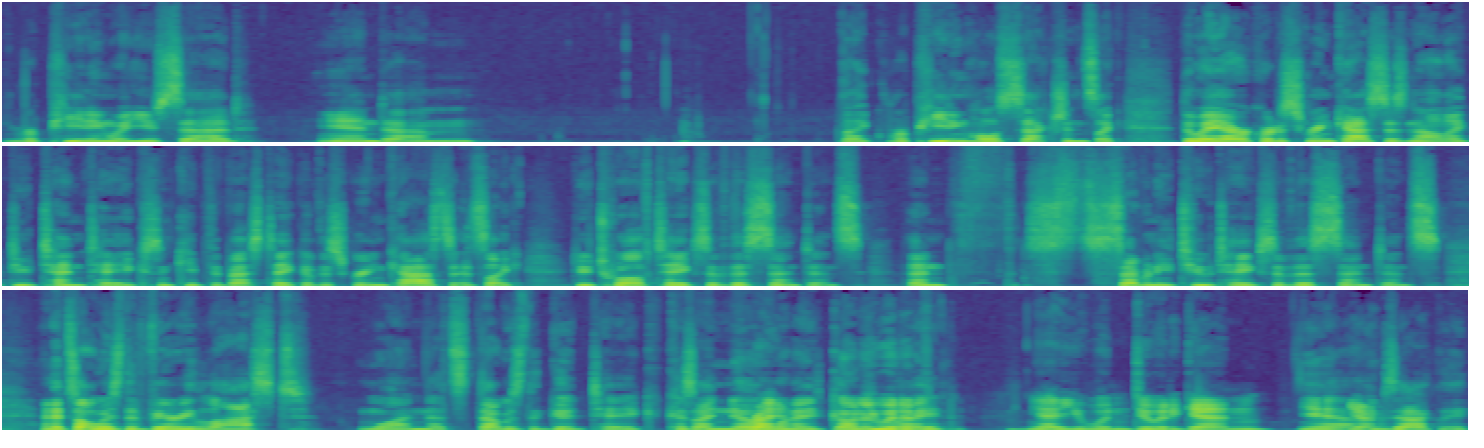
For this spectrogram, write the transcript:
repeating what you said and um, like repeating whole sections. Like the way I record a screencast is not like do 10 takes and keep the best take of the screencast. It's like do 12 takes of this sentence, then th- 72 takes of this sentence. And it's always the very last one. That's that was the good take because I know right. when I got you it right. Yeah, you wouldn't do it again. Yeah, Yeah. exactly.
